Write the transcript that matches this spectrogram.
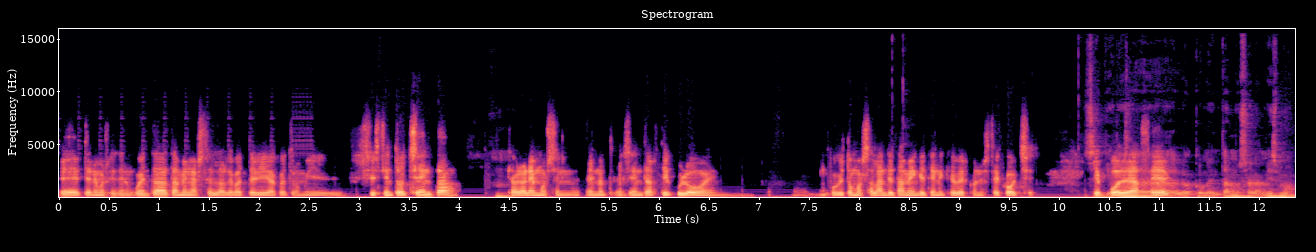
eh, tenemos que tener en cuenta también las celdas de batería 4680, que hablaremos en, el siguiente artículo, en, un poquito más adelante también, que tiene que ver con este coche. que puede hacer. Lo comentamos ahora mismo.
